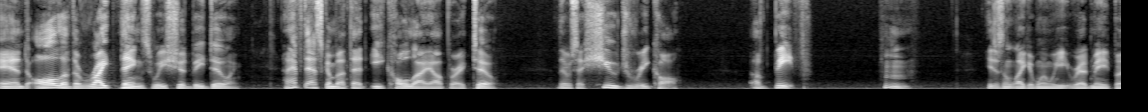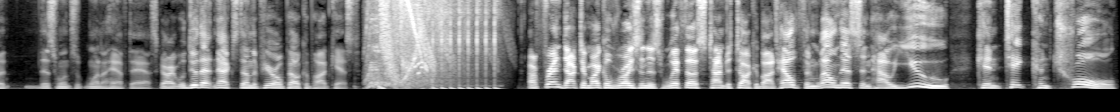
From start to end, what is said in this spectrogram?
and all of the right things we should be doing. I have to ask him about that E. coli outbreak, too. There was a huge recall of beef. Hmm. He doesn't like it when we eat red meat, but this one's one I have to ask. All right, we'll do that next on the Pure Opelka podcast. Our friend Dr. Michael Roizen is with us. Time to talk about health and wellness and how you can take control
